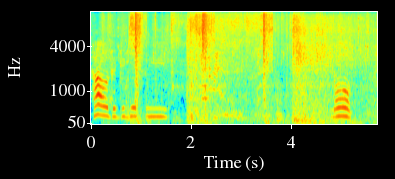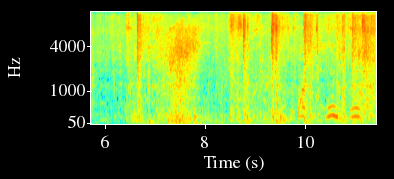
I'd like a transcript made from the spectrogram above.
How did you get me? No. Boom, boom.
